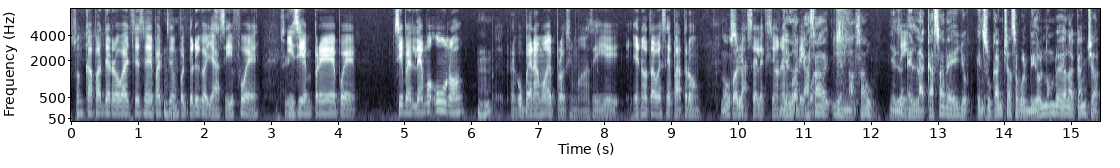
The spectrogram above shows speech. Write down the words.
son capaces de robarse ese partido en Puerto Rico y así fue. Y siempre, pues, si perdemos uno, pues, recuperamos el próximo. Así he notado ese patrón. con las selecciones y en la casa y en Nassau y en, la casa de ellos en su cancha se me olvidó el nombre de la cancha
